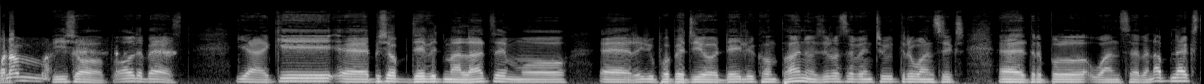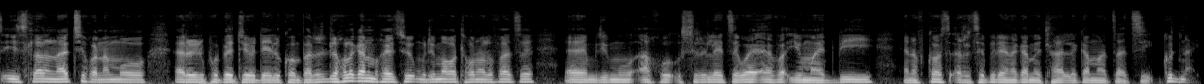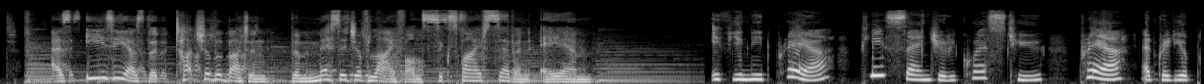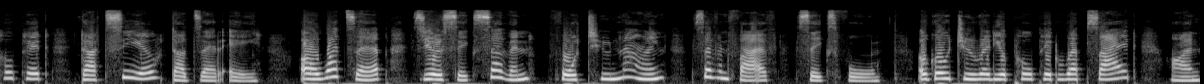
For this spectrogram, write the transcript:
bishop. All the best. Yeah ke uh, bishop david malatse mo uh, radio popetio daily companion 072316 uh, triple one seven. Up next is hlala nathi gona mo uh, radio popetio daily companion. Le go lekane mogaetsho modimo go tlhogonolofatse uh, modimo a go sireletse wherever you might be. And of course re tshepile ena ka metlha le ka matsatsi. Good night. As easy as the touch of a button the message of life on 657 am If you need prayer, please send your request to prayer at radiopulpit.co.za or WhatsApp 067 429 7564 or go to Radio Pulpit website on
